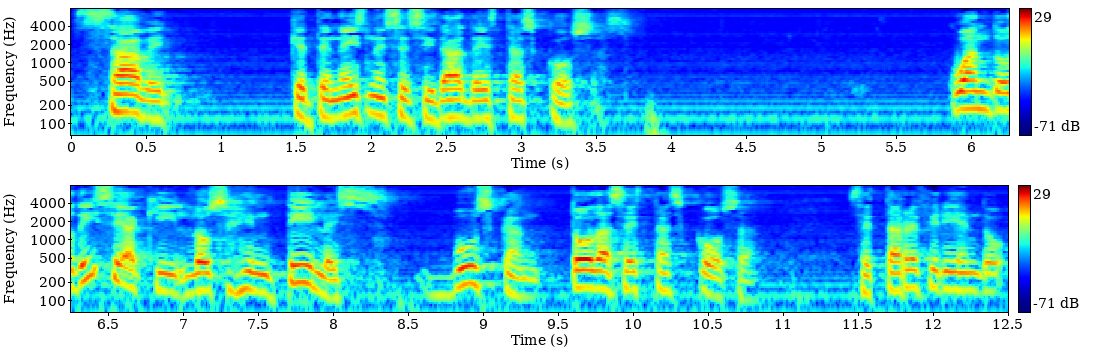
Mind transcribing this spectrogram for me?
sabe que tenéis necesidad de estas cosas. Cuando dice aquí los gentiles buscan todas estas cosas, se está refiriendo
